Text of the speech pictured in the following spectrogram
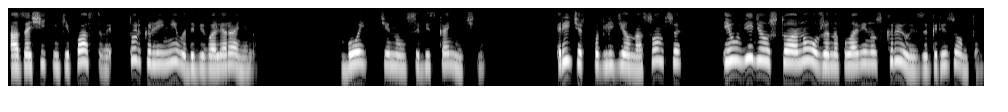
а защитники паствы только лениво добивали раненых. Бой тянулся бесконечно. Ричард поглядел на солнце и увидел, что оно уже наполовину скрылось за горизонтом.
